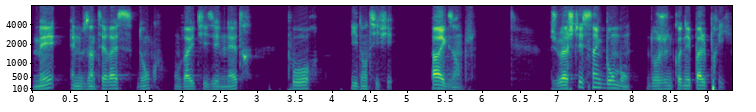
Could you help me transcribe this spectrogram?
Mais elle nous intéresse, donc on va utiliser une lettre pour l'identifier. Par exemple, je vais acheter 5 bonbons dont je ne connais pas le prix,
